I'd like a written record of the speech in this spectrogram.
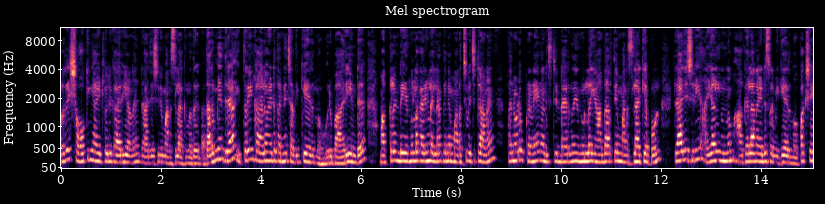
വളരെ ഷോക്കിംഗ് ആയിട്ടുള്ള ഒരു കാര്യമാണ് രാജേശ്വരി മനസ്സിലാക്കുന്നത്. ധർമ്മേന്ദ്ര ഇത്രയും കാലമായിട്ട് തന്നെ ചതിക്കുകയായിരുന്നു. ഒരു ഭാര്യയുണ്ട് മക്കളുണ്ട് എന്നുള്ള കാര്യങ്ങളെല്ലാം തന്നെ മറച്ചു വെച്ചിട്ടാണ് തന്നോട് പ്രണയം നടിച്ചിട്ടുണ്ടായിരുന്നത് എന്നുള്ള യാഥാർത്ഥ്യം മനസ്സിലാക്കിയപ്പോൾ രാജേശ്വരി അയാളിൽ നിന്നും അകലാനായിട്ട് ശ്രമിക്കുകയായിരുന്നു. പക്ഷേ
